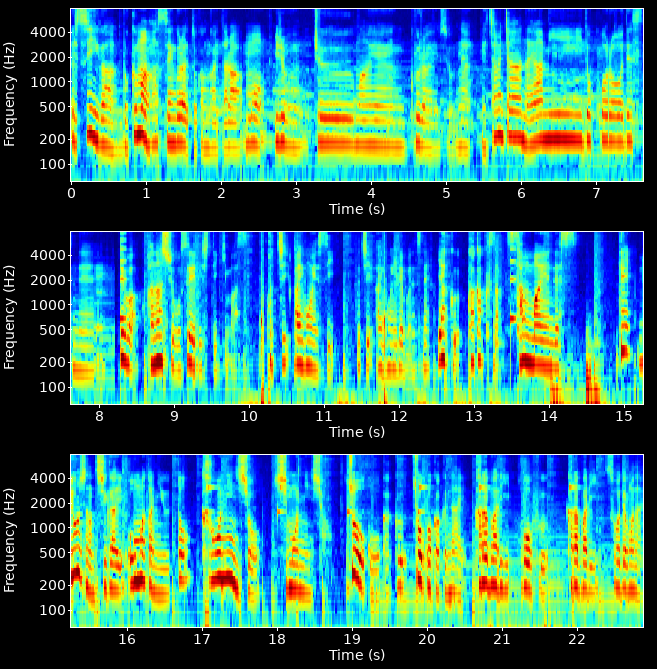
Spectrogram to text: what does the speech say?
SE が6万8000円ぐらいと考えたらもう1110万円ぐらいですよね。めちゃめちゃ悩みどころですね。では話を整理していきます。こっち iPhone SE こっち iPhone11 ですね。約価格差3万円です。で両者の違い大まかに言うと顔認証指紋認証。超合格超合格ない空張り豊富空張りそうでもない。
